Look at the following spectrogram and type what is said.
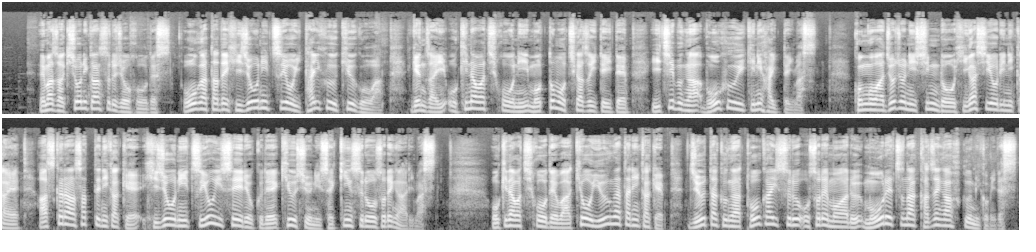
まずは気象に関する情報です。大型で非常に強い台風9号は現在沖縄地方に最も近づいていて一部が暴風域に入っています。今後は徐々に進路を東寄りに変え明日から明後日にかけ非常に強い勢力で九州に接近する恐れがあります。沖縄地方では今日夕方にかけ住宅が倒壊する恐れもある猛烈な風が吹く見込みです。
